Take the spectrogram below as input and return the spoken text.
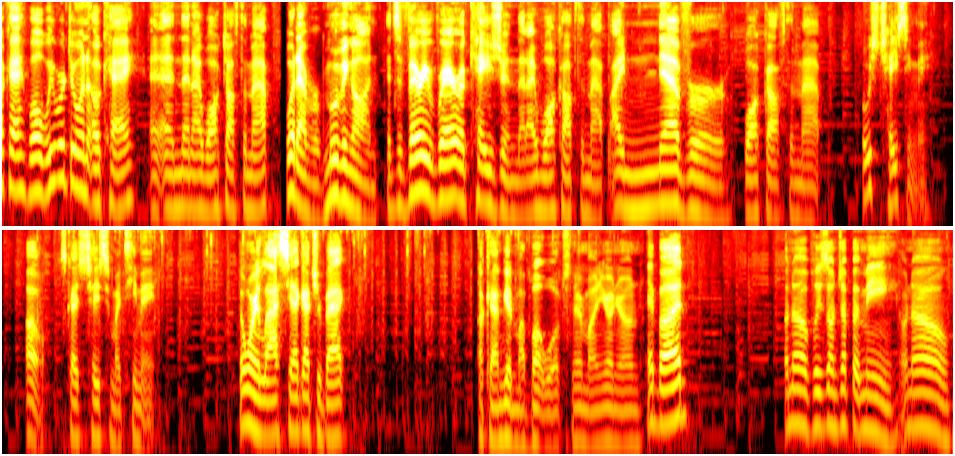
Okay, well, we were doing okay, and, then I walked off the map. Whatever, moving on. It's a very rare occasion that I walk off the map. I never walk off the map. Who's chasing me? Oh, this guy's chasing my teammate. Don't worry, Lassie, I got your back. Okay, I'm getting my butt whooped. Never mind, you're on your own. Hey, bud. Oh no, please don't jump at me. Oh no.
